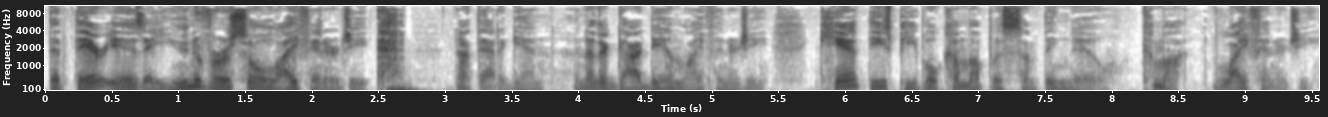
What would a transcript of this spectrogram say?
That there is a universal life energy. Not that again. Another goddamn life energy. Can't these people come up with something new? Come on, life energy.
